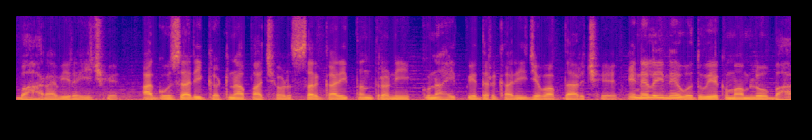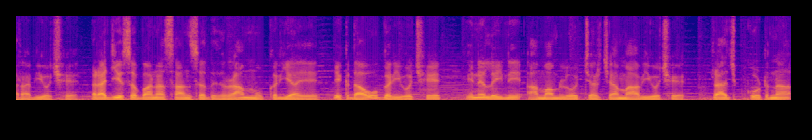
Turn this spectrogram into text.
બહાર આવી રહી છે. આ ગોઝારી ઘટના પાછળ સરકારી તંત્રની ગુનાહિત બેદરકારી જવાબદાર છે. એને લઈને વધુ એક મામલો બહાર આવ્યો છે. રાજ્યસભાના સાંસદ રામ મોકરિયાએ એક દાવો કર્યો છે. એને લઈને આ મામલો ચર્ચામાં આવ્યો છે. રાજકોટના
